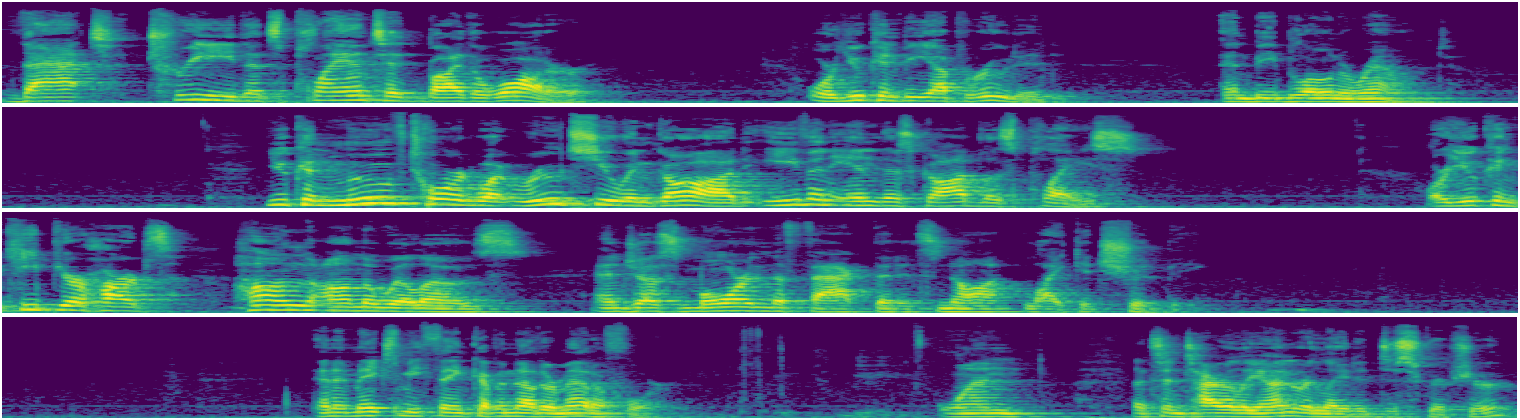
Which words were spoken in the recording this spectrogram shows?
that tree that's planted by the water, or you can be uprooted and be blown around. You can move toward what roots you in God, even in this godless place, or you can keep your harps hung on the willows and just mourn the fact that it's not like it should be. And it makes me think of another metaphor, one that's entirely unrelated to Scripture,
